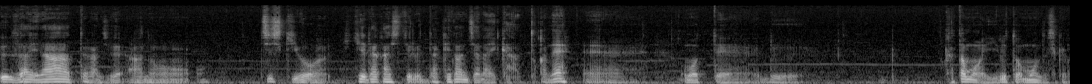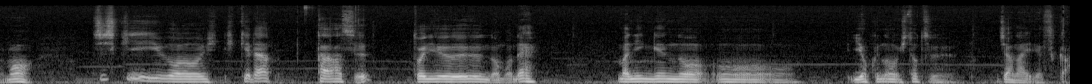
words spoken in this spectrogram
うざいなって感じであの知識をひけらかしてるだけなんじゃないかとかね、えー、思ってる方もいると思うんですけども知識をひけらかすというのもね、まあ、人間の欲の一つじゃないですか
